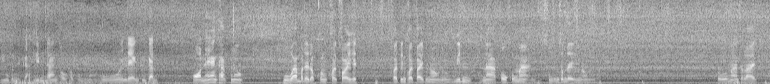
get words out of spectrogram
วิวบรรยากาศริมทางเขาครับผมพี่น้องโอ้ยแรงคือกันห่อนแห้งครับพี่น้องปูว่าบ่ได้ดอกค่อยๆเห็ดค่อยเป็นค่อยไปพี่น้องวิ่นหนาโตกลงมาสูงสำเร็จพี่น้องโตลงมาอันตรายครั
